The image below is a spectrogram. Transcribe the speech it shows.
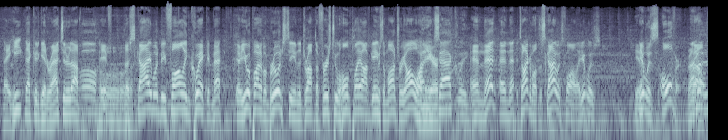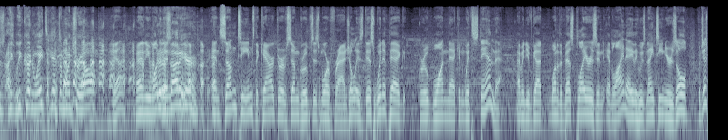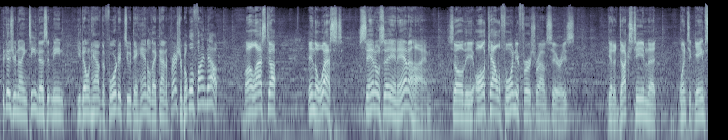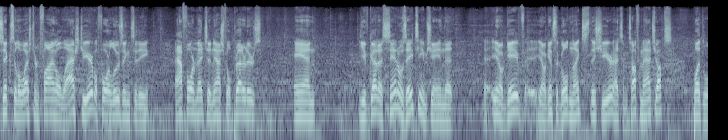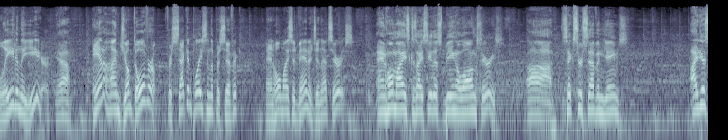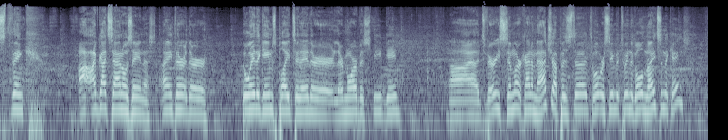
the heat that could get ratcheted up Oh. if the sky would be falling quick. And Matt, you, you were part of a Bruins team that dropped the first two home playoff games to Montreal one year. Exactly. And then, and then, talk about the sky was falling. It was, Yeah. it was over. Right. Well, It was like we couldn't wait to get to Montreal. Yeah, and you wonder Get us then- out of here. And some teams, the character of some groups is more fragile. Is this Winnipeg group one that can withstand that? I mean, you've got one of the best players in, in Laine who's 19 years old, but just because you're 19 doesn't mean you don't have the fortitude to handle that kind of pressure. But we'll find out. well, last up in the West, San Jose and Anaheim. So the All California first round series. You get a Ducks team that went to Game Six of the Western Final last year before losing to the aforementioned Nashville Predators, and you've got a San Jose team, Shane, that you know gave you know against the Golden Knights this year had some tough matchups, but late in the year Yeah. Anaheim jumped over them for second place in the Pacific and home ice advantage in that series. And home ice, because I see this being a long series. Uh, six or seven games. I just think I I've got San Jose in this. I think they're they're the way the game's played today. They're they're more of a speed game. Uh, it's very similar kind of matchup as to, to what we're seeing between the Golden Knights and the Kings.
